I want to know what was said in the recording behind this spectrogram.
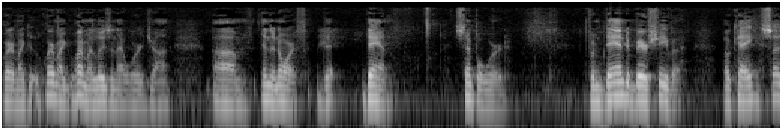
where am I, where am I, why am I losing that word, John? Um, in the north, Dan, simple word. From Dan to Beersheba Okay, so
